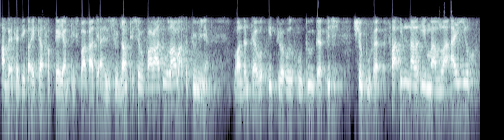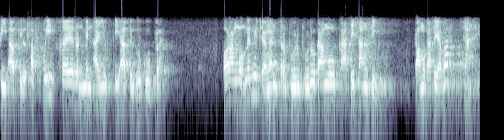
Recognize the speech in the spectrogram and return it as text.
sampai jadi kaidah fikih yang disepakati ahli sunnah disepakati ulama sedunia. Wonten dawuh idraul hudud bis syubhat fa innal imam la ayyuhti afil afwi khairun min ayyuhti afil ukubah. Orang mukmin itu jangan terburu-buru kamu kasih sanksi. Kamu kasih apa? Sanksi.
